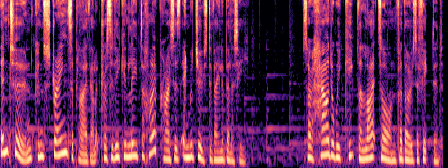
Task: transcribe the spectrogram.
In turn, constrained supply of electricity can lead to high prices and reduced availability. So, how do we keep the lights on for those affected?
